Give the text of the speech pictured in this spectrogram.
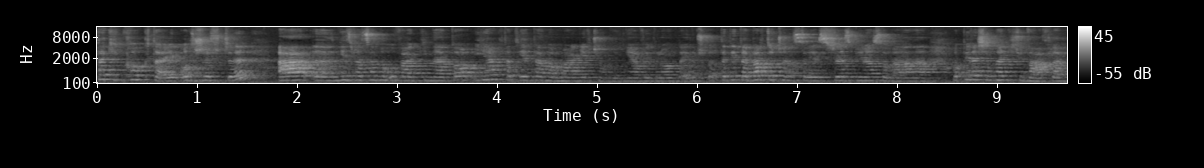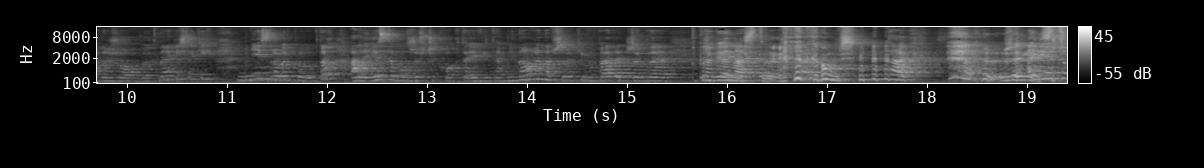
taki koktajl odżywczy, a e, nie zwracamy uwagi na to, jak ta dieta normalnie w ciągu dnia wygląda. I na przykład ta dieta bardzo często jest źle zbilansowana, opiera się na jakichś waflach ryżowych, na jakichś takich mniej zdrowych produktach, ale jest ten odżywczy koktajl witaminowy na wszelki wypadek, żeby... Poprawia nastrój tak, komuś. Tak, tak. Że A jeszcze,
